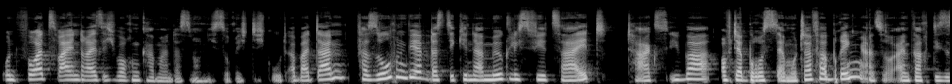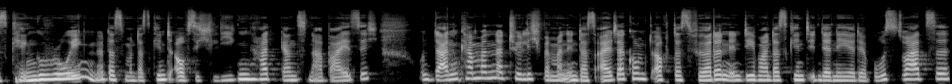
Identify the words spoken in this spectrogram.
Und vor 32 Wochen kann man das noch nicht so richtig gut. Aber dann versuchen wir, dass die Kinder möglichst viel Zeit tagsüber auf der Brust der Mutter verbringen, also einfach dieses Kängurooing, ne, dass man das Kind auf sich liegen hat, ganz nah bei sich. Und dann kann man natürlich, wenn man in das Alter kommt, auch das fördern, indem man das Kind in der Nähe der Brustwarze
